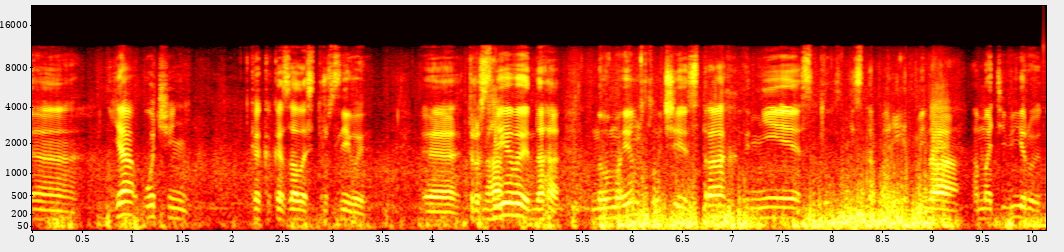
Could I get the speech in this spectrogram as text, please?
Э, Я очень, как оказалось, трусливый. Э, Трусливый, да. Но в моем случае страх не, не стопорит меня, Да. а мотивирует.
